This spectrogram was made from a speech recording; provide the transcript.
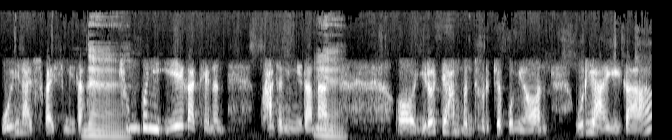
오인할 수가 있습니다. 네. 충분히 이해가 되는 과정입니다만 네. 어 이럴 때 한번 돌이켜 보면 우리 아이가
